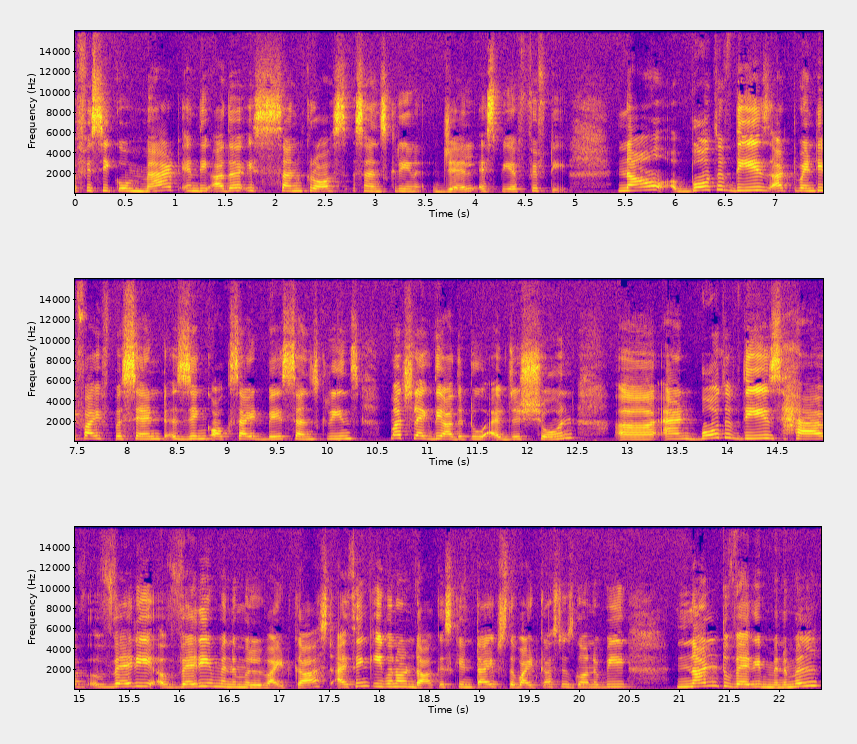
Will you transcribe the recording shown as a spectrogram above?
Fisico Matte and the other is Suncros Sunscreen Gel SPF 50. Now both of these are 25% zinc oxide based sunscreens much like the other two I've just shown uh, and both of these have very very minimal white cast. I think even on darker skin types the white cast is gonna be none to very minimal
